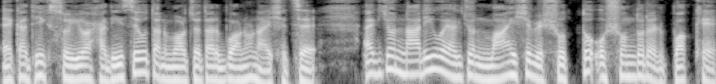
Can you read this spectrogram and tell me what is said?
একাধিক সৈয় হাদিসেও তার মর্যাদার বর্ণনা এসেছে। একজন নারী ও একজন মা হিসেবে সত্য ও সুন্দরের পক্ষে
